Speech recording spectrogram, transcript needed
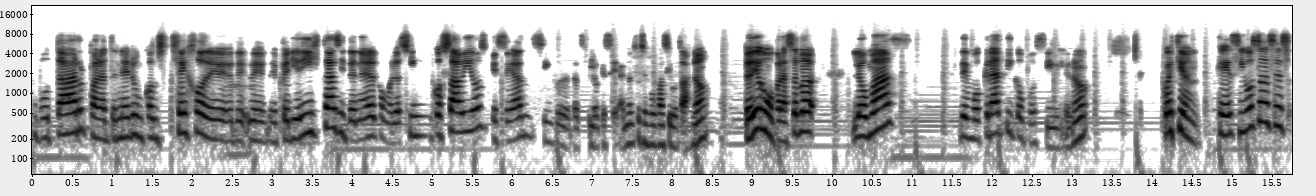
votar para tener un consejo de, periodistas y tener como los cinco sabios que sean cinco lo que sea. Entonces vos vas y votás, ¿no? Lo digo como para hacerlo lo más democrático posible, ¿no? Cuestión, que si vos haces,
